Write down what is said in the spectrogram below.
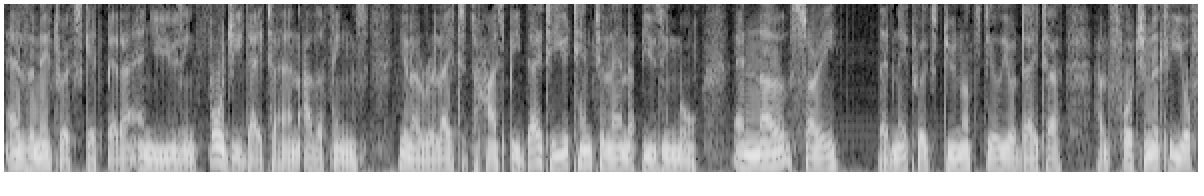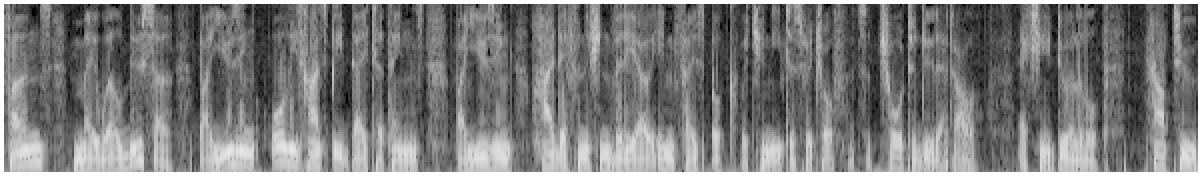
as the networks get better and you're using 4G data and other things, you know, related to high speed data, you tend to land up using more. And no, sorry, that networks do not steal your data. Unfortunately, your phones may well do so by using all these high speed data things, by using high definition video in Facebook, which you need to switch off. It's a chore to do that. I'll actually do a little how to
